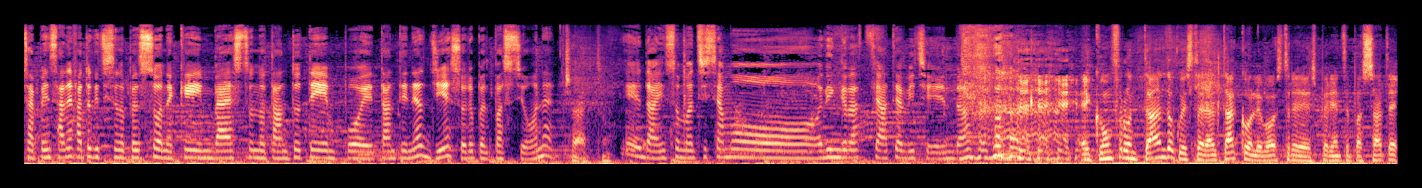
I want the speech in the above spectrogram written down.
cioè, pensare al fatto che ci siano persone che investono tanto tempo e tante energie solo per passione. Certo. E dai, insomma, ci siamo ringraziati a vicenda. E confrontando questa realtà con le vostre esperienze passate,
